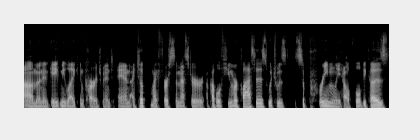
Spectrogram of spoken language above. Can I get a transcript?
Um, and it gave me like encouragement. And I took my first semester a couple of humor classes, which was supremely helpful because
